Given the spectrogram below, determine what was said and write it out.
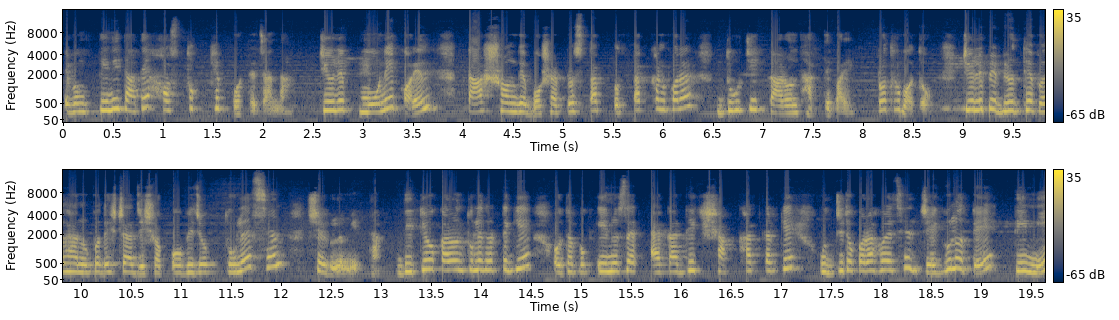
এবং তিনি তাতে হস্তক্ষেপ করতে চান না। টিউলিপ মনে করেন, তার সঙ্গে বসার প্রস্তাব প্রত্যাখ্যান করার দুটি কারণ থাকতে পারে। প্রথমত, টিউলিপের বিরুদ্ধে প্রধান উপদেষ্টা যেসব অভিযোগ তুলেছেন সেগুলো মিথ্যা। দ্বিতীয় কারণ তুলে ধরতে গিয়ে অধ্যাপক ইউনুসের একাধিক সাক্ষাৎকারকে উদ্ধৃত করা হয়েছে, যেগুলোতে তিনি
